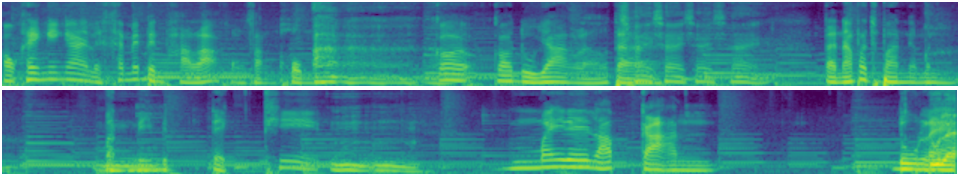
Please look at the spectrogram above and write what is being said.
เอาแค่ง่าย ๆ เลยแค่ไม่เป็นภาระของสังคมอ่าอ่าอ่าอ่าก็ก็ดูยากแล้วแต่ใช่ใช่ใช่ใช่แต่ณปัจจุบันเนี่ยมัน มัมันนมีเด็กที่อืมอืมไม่ได้รับการดูแลดูแล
